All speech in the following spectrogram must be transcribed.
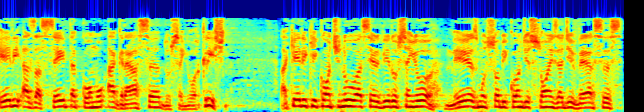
ele as aceita como a graça do Senhor Krishna. Aquele que continua a servir o Senhor, mesmo sob condições adversas,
